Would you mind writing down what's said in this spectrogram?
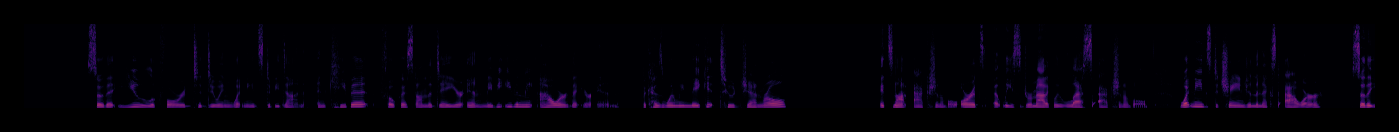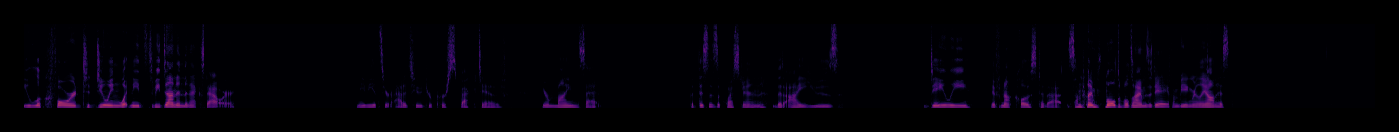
so that you look forward to doing what needs to be done and keep it focused on the day you're in, maybe even the hour that you're in? Because when we make it too general, it's not actionable, or it's at least dramatically less actionable. What needs to change in the next hour so that you look forward to doing what needs to be done in the next hour? Maybe it's your attitude, your perspective, your mindset. But this is a question that I use daily, if not close to that, sometimes multiple times a day, if I'm being really honest,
